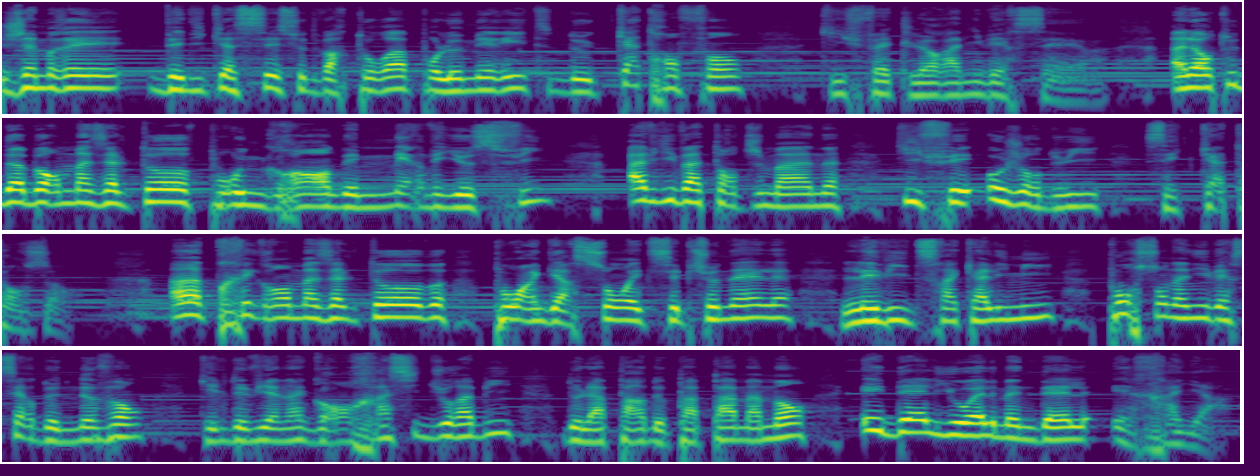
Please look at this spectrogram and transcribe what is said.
J'aimerais dédicacer ce Dvar pour le mérite de quatre enfants qui fêtent leur anniversaire. Alors tout d'abord Mazal Tov pour une grande et merveilleuse fille, Aviva Torjman, qui fait aujourd'hui ses 14 ans. Un très grand Mazal Tov pour un garçon exceptionnel, Levi Tsrakalimi, pour son anniversaire de 9 ans, qu'il devienne un grand chassid du rabbi de la part de papa, maman, Edel, Yoel Mendel et Raya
